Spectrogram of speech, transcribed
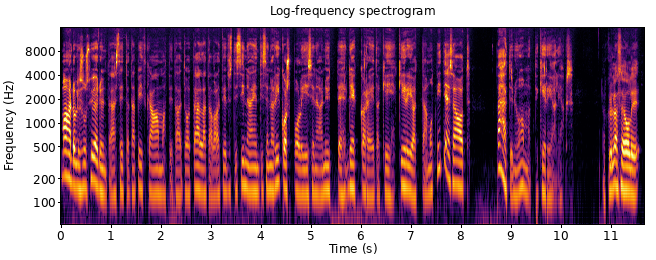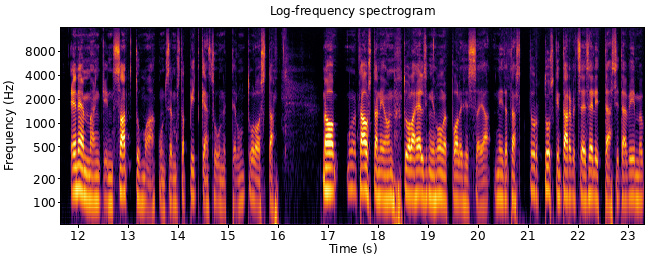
mahdollisuus hyödyntää sitten tätä pitkää ammattitaitoa tällä tavalla. Tietysti sinä entisenä rikospoliisina ja nyt dekkareitakin kirjoittaa, mutta miten sä oot päätynyt ammattikirjailijaksi? No kyllä se oli enemmänkin sattumaa kuin semmoista pitkän suunnittelun tulosta. No taustani on tuolla Helsingin huumepoliisissa ja niitä taas tuskin tarvitsee selittää sitä viime,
